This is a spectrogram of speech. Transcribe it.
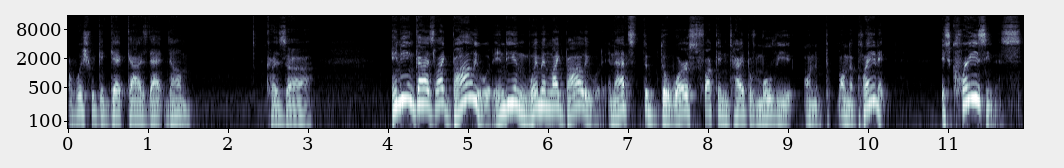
I wish we could get guys that dumb. Cause uh Indian guys like Bollywood. Indian women like Bollywood. And that's the, the worst fucking type of movie on the on the planet. It's craziness.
